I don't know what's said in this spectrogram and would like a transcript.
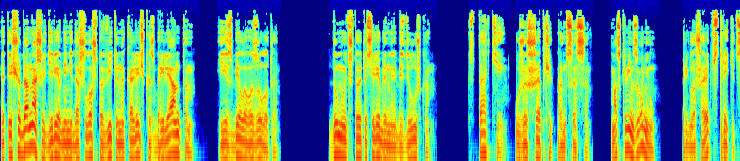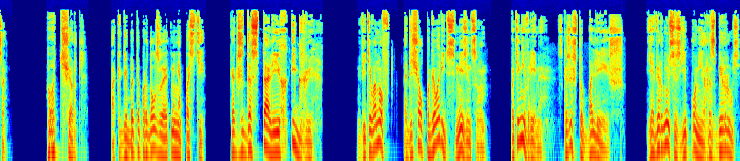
Это еще до нашей деревни не дошло, что Викино колечко с бриллиантом и из белого золота. Думают, что это серебряная безделушка. Кстати, уже шепчет принцесса. Москвин звонил. Приглашает встретиться. Вот черт! А КГБ-то продолжает меня пасти. Как же достали их игры! Ведь Иванов обещал поговорить с Мезенцевым. Потяни время. Скажи, что болеешь. Я вернусь из Японии, разберусь.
